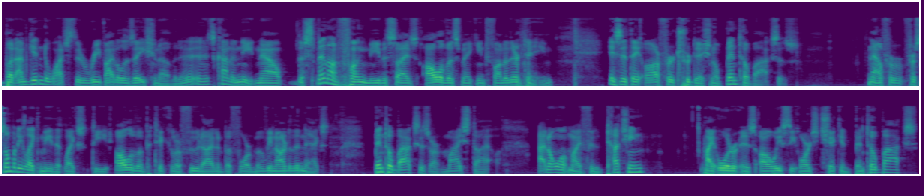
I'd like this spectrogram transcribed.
but I'm getting to watch the revitalization of it, and it's kind of neat. Now, the spin on Fung Mi, besides all of us making fun of their name, is that they offer traditional bento boxes. Now, for, for somebody like me that likes to eat all of a particular food item before moving on to the next, bento boxes are my style. I don't want my food touching. My order is always the orange chicken bento box.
